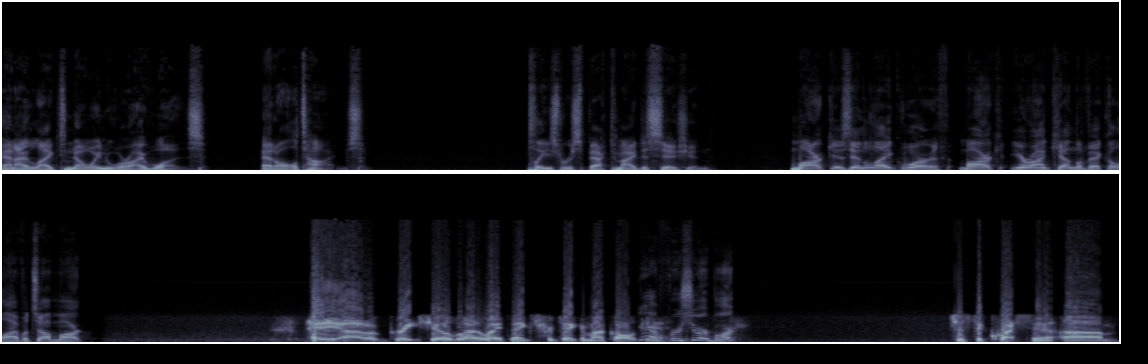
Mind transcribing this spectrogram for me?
and I liked knowing where I was at all times. Please respect my decision. Mark is in Lake Worth. Mark, you're on Ken LaVicka Live. What's up, Mark? Hey, uh, great show, by the way. Thanks for taking my call, Yeah, Ken. for sure, Mark. Just a question. Um,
